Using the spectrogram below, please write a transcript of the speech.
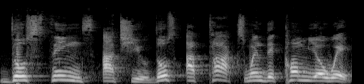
those things at you, those attacks when they come your way.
